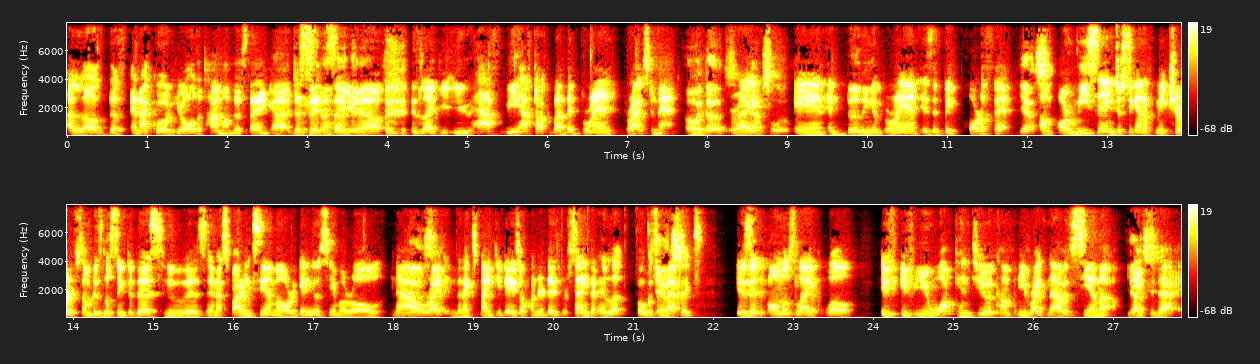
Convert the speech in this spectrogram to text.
I love the, and I quote you all the time on this thing, uh, just so, so you know, is like you, you have, we have talked about that brand drives demand, Oh, it does. Right? Absolutely. and and building a brand is a big part of it. Yes. Um, are we saying just to kind of make sure if somebody's listening to this who is an aspiring CMO or getting a CMO role now, Yes. right, in the next 90 days or 100 days, we're saying that, hey, look, focus on metrics. Is it almost like, well, if, if you walk into a company right now as a CMO, like today,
